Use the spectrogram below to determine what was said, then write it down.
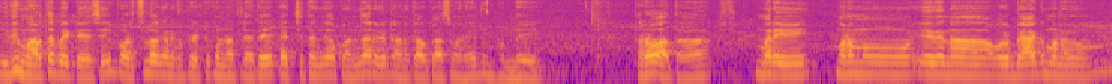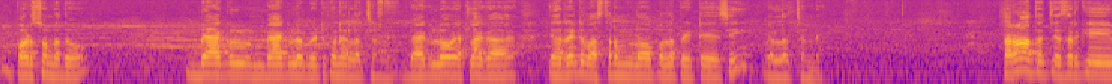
ఇది మడత పెట్టేసి పర్సులో కనుక పెట్టుకున్నట్లయితే ఖచ్చితంగా పని జరగడానికి అవకాశం అనేది ఉంటుంది. తర్వాత మరి మనము ఏదైనా ఒక బ్యాగ్ మనం పర్సు ఉండదు బ్యాగులు బ్యాగులో పెట్టుకొని వెళ్ళొచ్చండి. బ్యాగులో ఎట్లాగా ఎర్రటి వస్త్రం లోపల పెట్టేసి వెళ్ళొచ్చండి. తర్వాత వచ్చేసరికి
